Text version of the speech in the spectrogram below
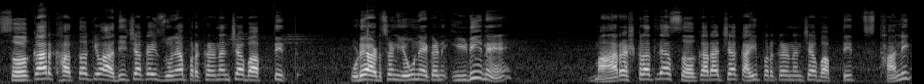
सहकार खातं किंवा आधीच्या काही जुन्या प्रकरणांच्या बाबतीत पुढे अडचण येऊ नये कारण ईडीने महाराष्ट्रातल्या सहकाराच्या काही प्रकरणांच्या बाबतीत स्थानिक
